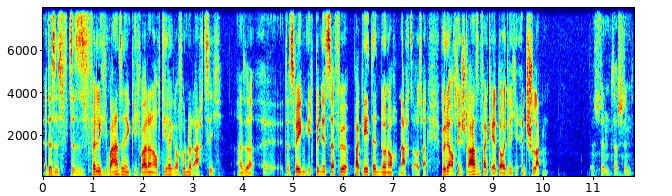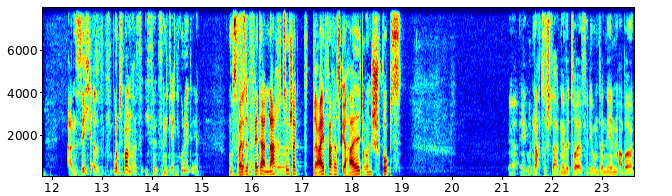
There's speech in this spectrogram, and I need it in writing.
Das ist, das ist völlig wahnsinnig. Ich war dann auch direkt auf 180. Also äh, deswegen, ich bin jetzt dafür, Pakete nur noch nachts ausfahren. Würde auch den Straßenverkehr deutlich entschlacken. Das stimmt, das stimmt. An sich, also ohne Mann, also ich finde ich echt eine gute Idee. Musst weißt du, fetter Nachtzuschlag, äh, dreifaches Gehalt und schwupps. Ja, ja gut, Nachtzuschlag, ne? Wird teuer für die Unternehmen, aber.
